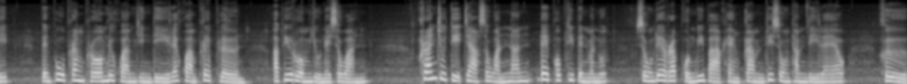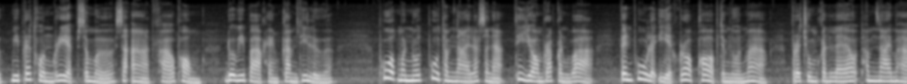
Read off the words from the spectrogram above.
ทิพย์เป็นผู้พรั่งพร้อมด้วยความยินดีและความเพลิดเพลิน อภิรมอยู่ในสวรรค์ ครั้นจุติจากสวรรค์นั้นได้พบที่เป็นมนุษย์ ทรงได้รับผลวิบากแห่งกรรมที่ทรงทำดีแล้ว คือมีพระทนเรียบเสมอ สะอาดขาวผ่อง ด้วยวิบากแห่งกรรมที่เหลือ พวกมนุษย์ผู้ทำนายลักษณะที่ยอมรับกันว่า เป็นผู้ละเอียดรอบคอบจำนวนมาก ประชุมกันแล้วทำนายมหา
